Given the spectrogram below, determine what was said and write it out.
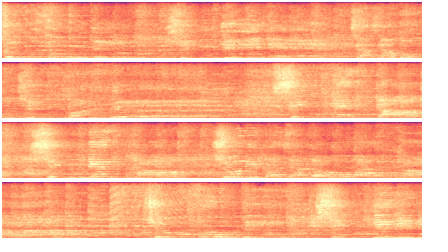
祝福你新一年，家家户户庆团圆。新年好，祝你阖家都安。康。祝福你新一年，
